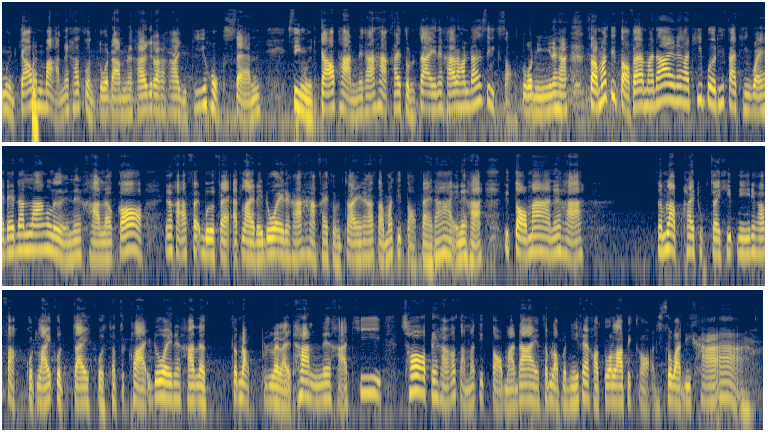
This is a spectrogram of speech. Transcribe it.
739,000 บาทนะคะ ส่วนตัวดำนะคะ ราคาอยู่ที่ 649,000นะคะ หากใครสนใจนะคะ Honda Civic 2ตัวนี้นะคะ สามารถติดต่อแฟนมาได้นะคะ ที่เบอร์ที่แฟนทิ้งไว้ให้ได้ด้านล่างเลยนะคะ แล้วก็นะคะเบอร์แฟนแอดไลน์ได้ด้วยนะคะ หากใครสนใจนะคะ สามารถติดต่อแฟนได้นะคะ ติดต่อมานะคะสำหรับใครถูกใจคลิปนี้นะคะ ฝากกดไลค์กดใจกด subscribe ด้วยนะคะและ สำหรับหลาย ๆ ท่านนะคะที่ชอบนะคะก็สามารถติดต่อมาได้สำหรับวันนี้แฟนขอตัวลาไปก่อน สวัสดีค่ะ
